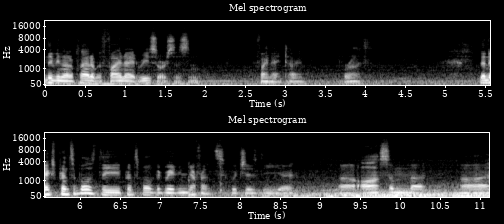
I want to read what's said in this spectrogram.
living on a planet with finite resources and finite time for us. The next principle is the principle of the great indifference, which is the uh, uh, awesome uh, uh,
